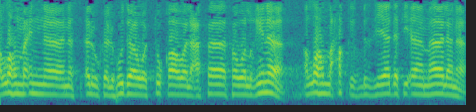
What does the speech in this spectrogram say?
اللهم إنا نسألك الهدى والتقى والعفاف والغنى. اللهم حقق بالزيادة آمالنا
